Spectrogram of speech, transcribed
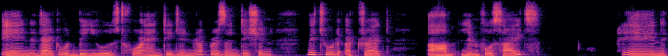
And that would be used for antigen representation which would attract um, lymphocytes. And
